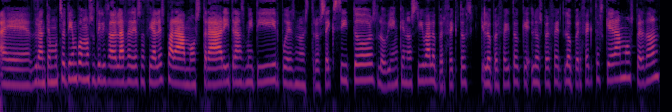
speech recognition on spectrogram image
Eh, durante mucho tiempo hemos utilizado las redes sociales para mostrar y transmitir, pues, nuestros éxitos, lo bien que nos iba, lo perfectos, lo perfecto que, los lo perfectos que éramos, perdón,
